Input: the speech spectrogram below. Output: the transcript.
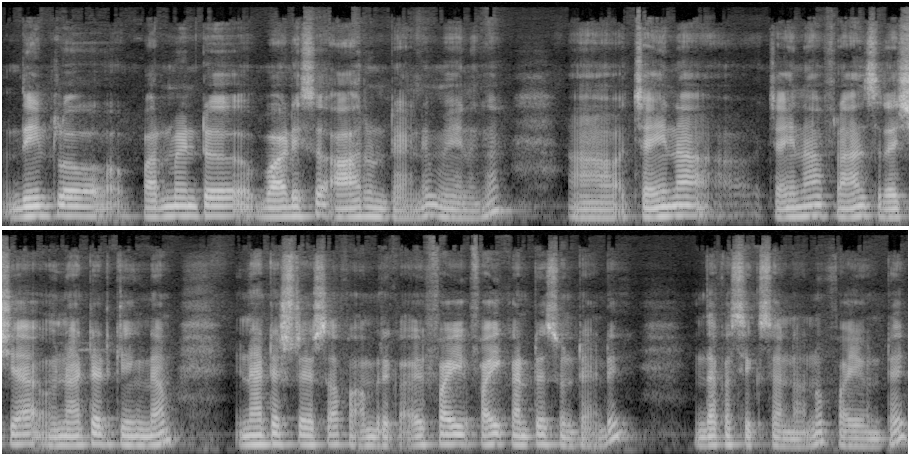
దీంట్లో పర్మనెంట్ బాడీస్ ఆరు ఉంటాయండి మెయిన్గా. China China France Russia United Kingdom United States of America. Five five countries ఉంటాయండి. ఇందాక సిక్స్ అన్నాను ఫైవ్ ఉంటాయి.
